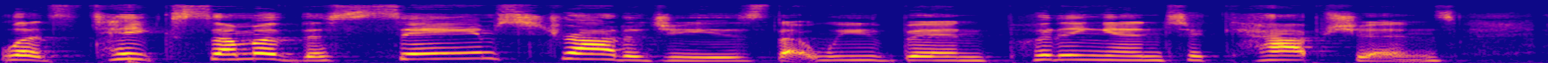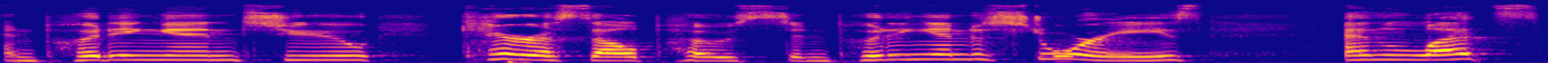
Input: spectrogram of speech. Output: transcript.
Let's take some of the same strategies that we've been putting into captions and putting into carousel posts and putting into stories. And let's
